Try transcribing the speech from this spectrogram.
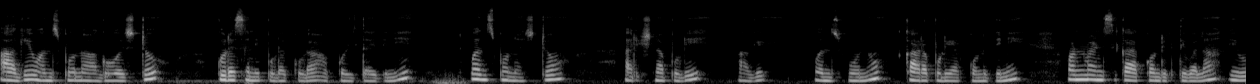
ಹಾಗೆ ಒಂದು ಸ್ಪೂನ್ ಆಗುವಷ್ಟು ಕುರಸನಿ ಪುಡ ಕೂಡ ಹಾಕ್ಕೊಳ್ತಾ ಇದ್ದೀನಿ. ಒಂದು ಸ್ಪೂನಷ್ಟು ಅರಿಶಿನ ಪುಡಿ, ಹಾಗೆ ಒಂದು ಸ್ಪೂನು ಖಾರ ಪುಡಿ ಹಾಕ್ಕೊಂಡಿದ್ದೀನಿ. ಒಣಮೆಣ್ಸಿಕಾಯಿ ಹಾಕ್ಕೊಂಡಿರ್ತೀವಲ್ಲ, ನೀವು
